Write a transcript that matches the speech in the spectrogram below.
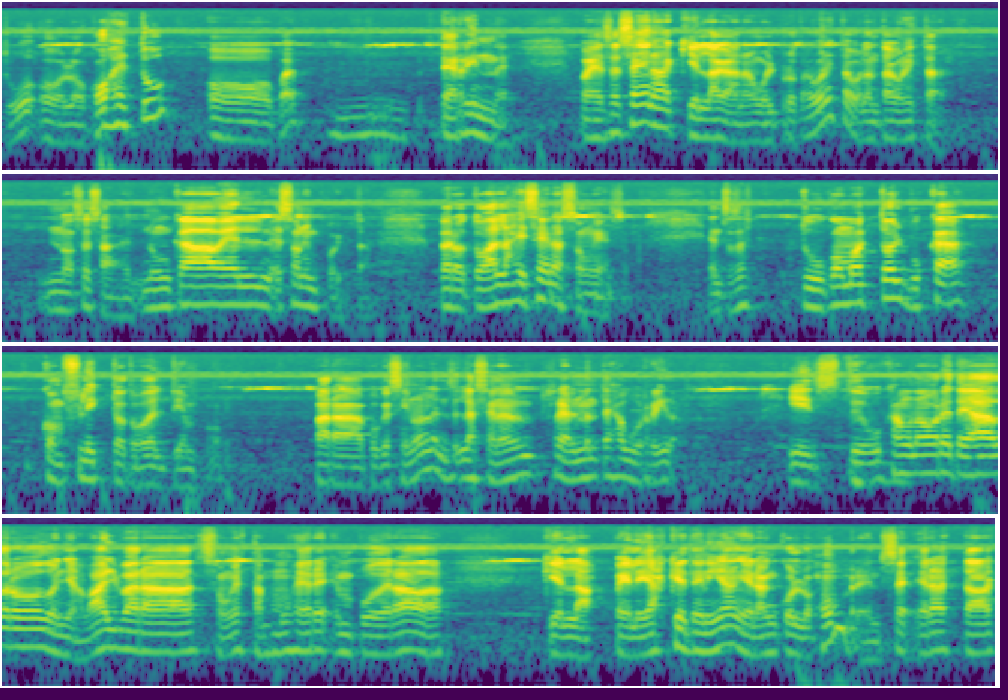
Tú o lo coges tú o pues te rindes. Pues esa escena, ¿quién la gana? ¿O el protagonista o el antagonista? No se sabe. Nunca va a haber, eso no importa. Pero todas las escenas son eso. Entonces tú como actor buscas conflicto todo el tiempo. Para, porque si no, la, escena realmente es aburrida. Y si tú buscas una obra de teatro, Doña Bárbara, son estas mujeres empoderadas que las peleas que tenían eran con los hombres. Entonces era esta,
